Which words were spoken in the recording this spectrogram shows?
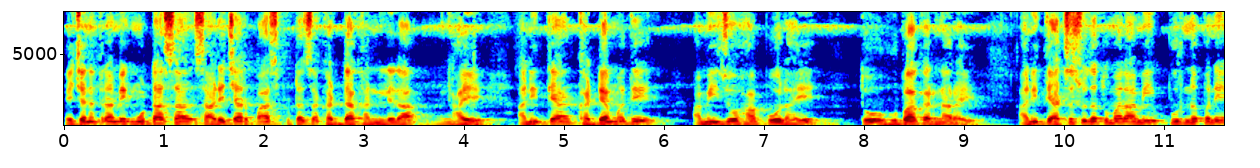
ह्याच्यानंतर आम्ही एक मोठा असा साडेचार पाच फुटाचा खड्डा खणलेला आहे. आणि त्या खड्ड्यामध्ये आम्ही जो हा पोल आहे तो उभा करणार आहे. आणि त्याचंसुद्धा तुम्हाला आम्ही पूर्णपणे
